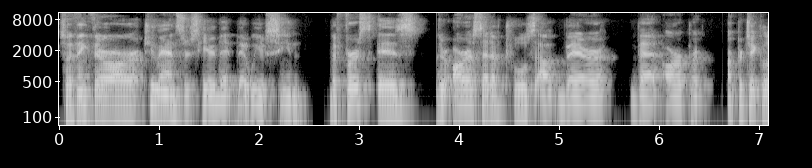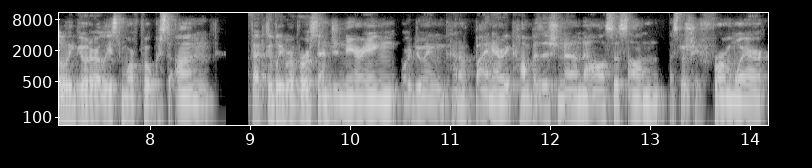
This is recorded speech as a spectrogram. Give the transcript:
So I think there are two answers here that, that we've seen. The first is there are a set of tools out there that are, are particularly good or at least more focused on effectively reverse engineering or doing kind of binary composition analysis on especially firmware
